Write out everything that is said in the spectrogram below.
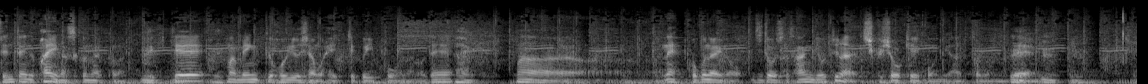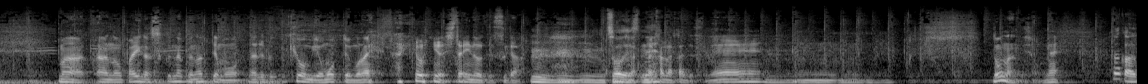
全体のパイが少なくなってきて、まあ、免許保有者も減っていく一方なので、はい。まあね国内の自動車産業というのは縮小傾向にあると思うので、まああのパイが少なくなってもなるべく興味を持ってもらえないようにはしたいのですが、うんうんうん。そうですね。なかなかですね。うん。どうなんでしょうね。なんか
